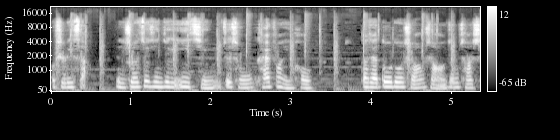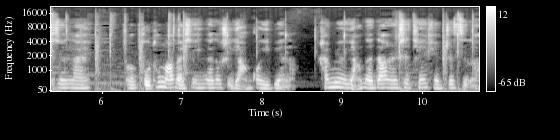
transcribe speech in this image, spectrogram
我是 Lisa。那你说最近这个疫情自从开放以后，大家多多少少这么长时间来，呃，普通老百姓应该都是阳过一遍了，还没有阳的当然是天选之子了。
